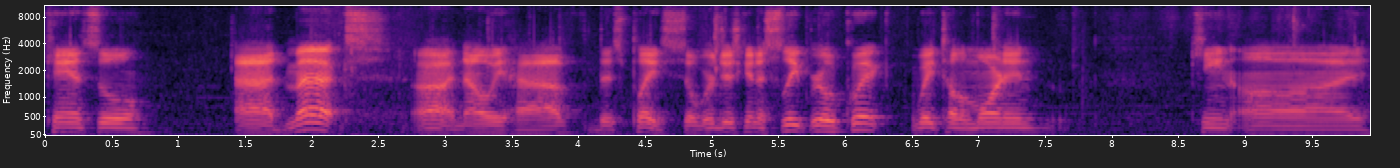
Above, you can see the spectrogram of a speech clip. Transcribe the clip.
Cancel, add max. All right, now we have this place. So we're just gonna sleep real quick, wait till the morning. Keen eye.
